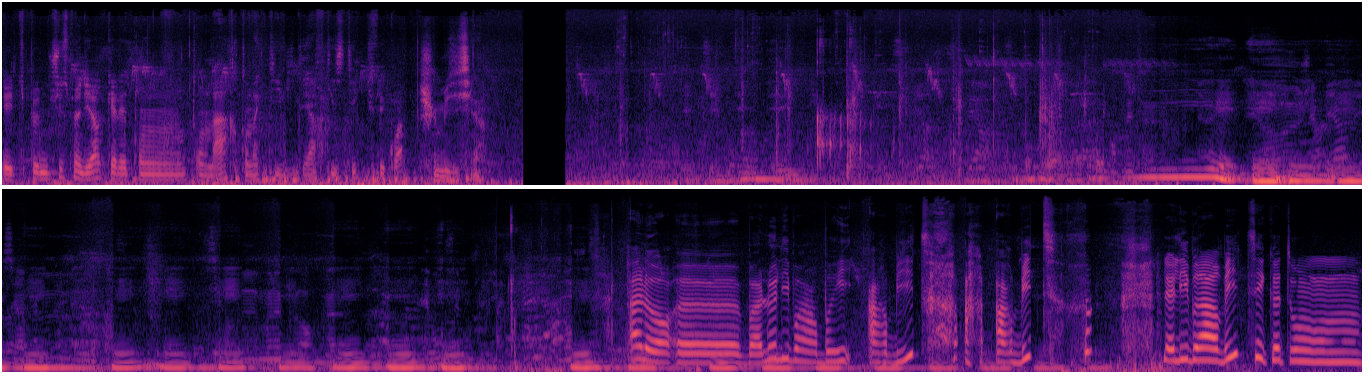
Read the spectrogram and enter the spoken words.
Et tu peux juste me dire quel est ton, ton art, ton activité artistique? Tu fais quoi? Je suis musicien. Alors, euh, bah, le libre arbitre, arbitre, le libre arbitre, c'est quand on,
